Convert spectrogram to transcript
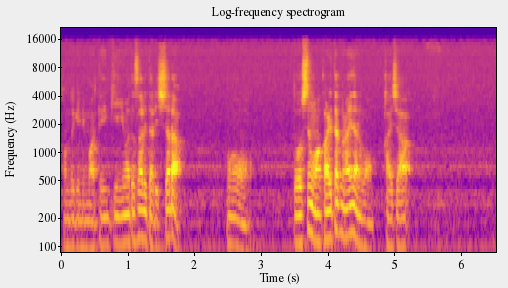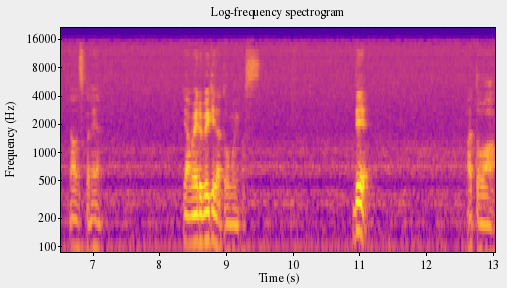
その時にまあ転勤言い渡されたりしたらもうどうしても別れたくないならもう会社。なんですかね。辞めるべきだと思います。であとは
